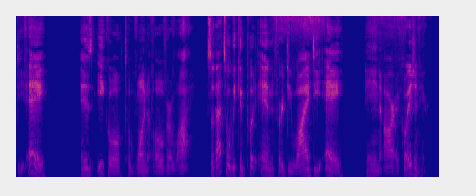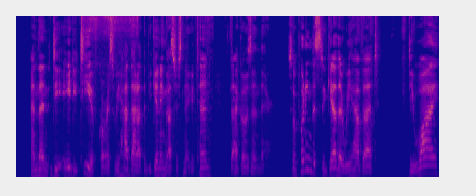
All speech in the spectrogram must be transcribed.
dA is equal to 1 over y. So that's what we can put in for dy dA in our equation here. And then dA dt, of course, we had that at the beginning, that's just negative 10, that goes in there. So putting this together, we have that dy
